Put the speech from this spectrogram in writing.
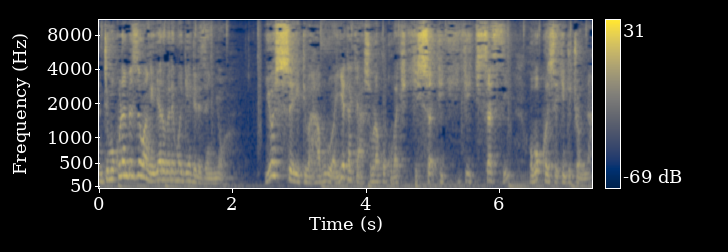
nti mukulembeze wange njaloobere mwegendereza ennyo yoseiti bahabulwa ye takyasobola kukuba kisa- ki- ki- kisasi oba okukozesa ekintu kyonna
